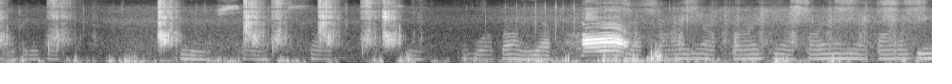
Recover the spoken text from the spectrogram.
วางแค่นี้ก่อน หนึ่งสองสามสี่ไม่ว่า บ้างอยากอยากตายอยากตายอยากตายอยากตายเอาวิ่ง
